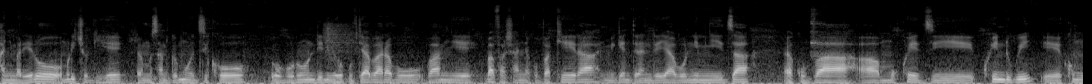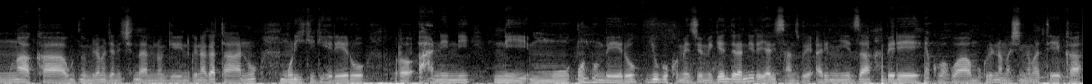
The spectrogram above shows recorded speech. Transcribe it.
hanyuma rero muri icyo gihe musanzwe muzi ko Burundi n'ibihugu by'abarabu bamye bafashanya kuva kera imigenderanire yabo ni myiza eh, kuva ah, mu kwezi kw'indwi eh, ko mu mwaka w'igihumbi n'amajana icyenda na mirongo irindwi na gatanu muri iki gihe rero eh, ahanini ni mu ntumbero yo gukomeza iyo migenderanire yari isanzwe ari myiza mbere nyakubahwa mukuru n'amashinga amateka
